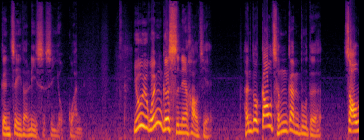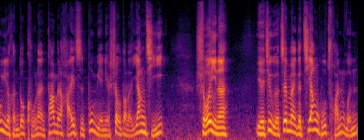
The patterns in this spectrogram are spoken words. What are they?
跟这一段历史是有关的。由于文革十年浩劫，很多高层干部的遭遇了很多苦难，他们的孩子不免也受到了殃及，所以呢，也就有这么一个江湖传闻：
